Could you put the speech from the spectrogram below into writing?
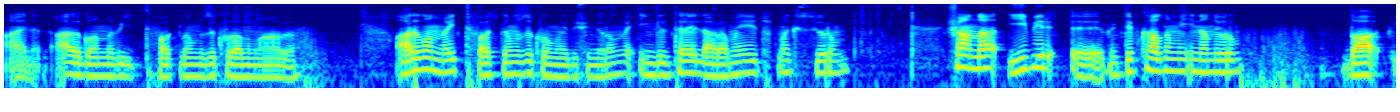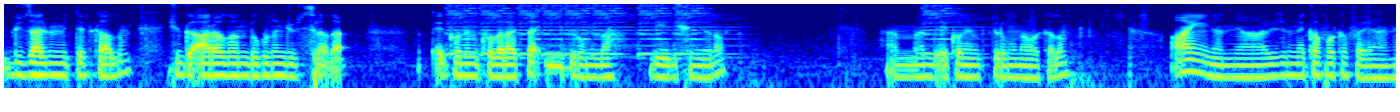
Aynen. Aragon'la bir ittifaklığımızı kuralım abi. Aragon'la ittifaklığımızı kurmayı düşünüyorum ve İngiltere ile aramayı tutmak istiyorum. Şu anda iyi bir e, müttefik aldığımı inanıyorum. Daha güzel bir müttefik aldım. Çünkü Aragon 9. bir sırada. Ekonomik olarak da iyi durumda diye düşünüyorum. Hemen de ekonomik durumuna bakalım. Aynen ya bizimle kafa kafa yani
